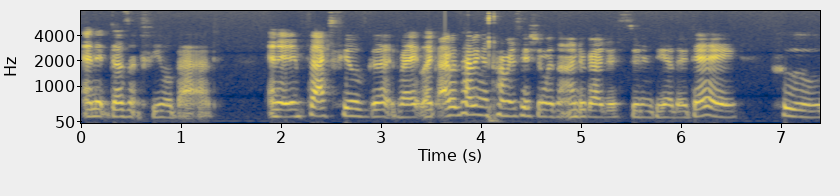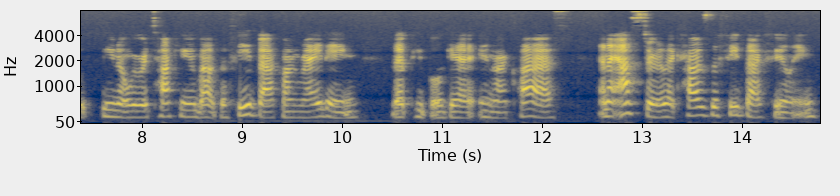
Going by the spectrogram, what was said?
and it doesn't feel bad and it in fact feels good, right? Like I was having a conversation with an undergraduate student the other day who, you know, we were talking about the feedback on writing that people get in our class. And I asked her, like, how's the feedback feeling?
